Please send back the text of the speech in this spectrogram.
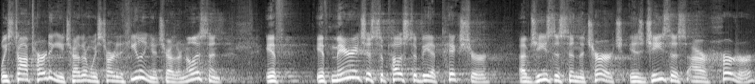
we stopped hurting each other and we started healing each other. Now, listen, if if marriage is supposed to be a picture of Jesus in the church, is Jesus our herder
